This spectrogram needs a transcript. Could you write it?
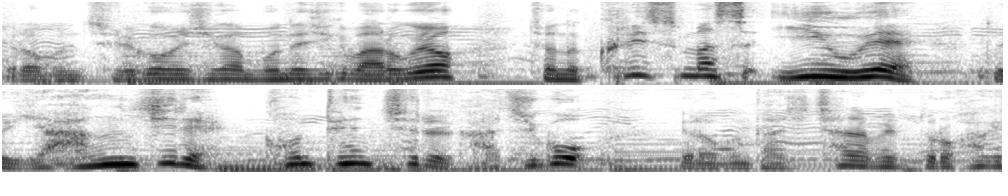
여러분 즐거운 시간 보내시기 바라고요. 저는 크리스마스 이후에 또 양질의 컨텐츠를 가지고 여러분 다시 찾아뵙도록 하겠습니다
